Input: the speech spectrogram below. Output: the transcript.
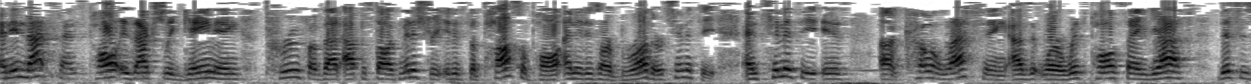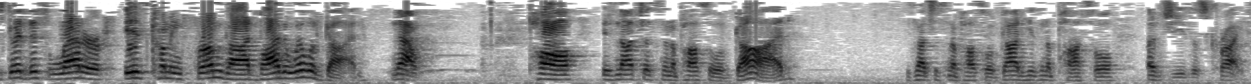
And in that sense, Paul is actually gaining proof of that apostolic ministry. It is the apostle Paul and it is our brother Timothy. And Timothy is uh, coalescing, as it were, with Paul saying, yes, this is good. This letter is coming from God by the will of God. Now, Paul is not just an apostle of God, He's not just an apostle of God, he's an apostle of Jesus Christ.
